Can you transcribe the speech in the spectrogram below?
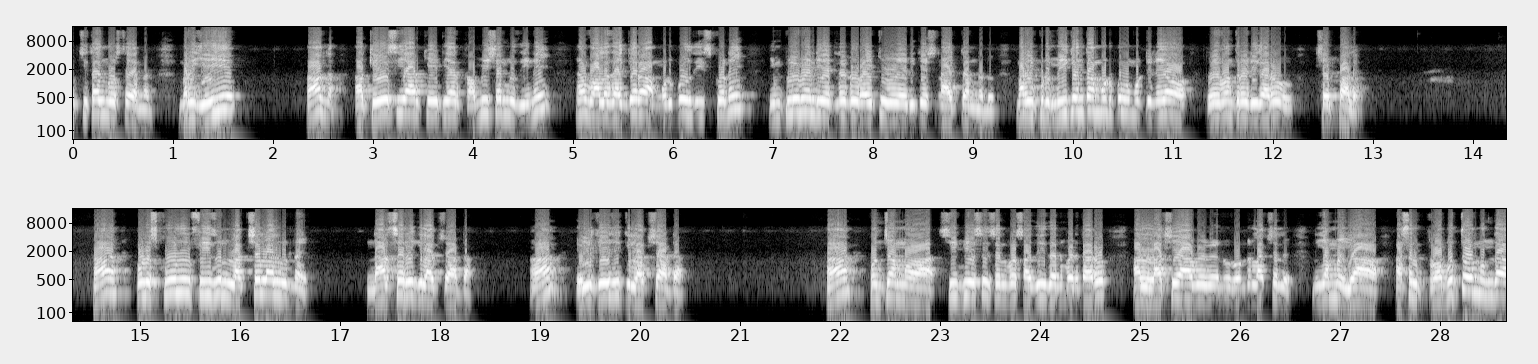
ఉచితంగా వస్తాయి అన్నాడు. మరి ఏ ఆ కేసీఆర్ కేటీఆర్ కమిషన్లు తిని వాళ్ళ దగ్గర ముడుపులు తీసుకొని ఇంప్లిమెంట్ చేయట్లేదు రైట్ టు ఎడ్యుకేషన్ యాక్ట్ అన్నాడు. మరి ఇప్పుడు మీకెంత ముడుపులు ముట్టినాయో రేవంత్ రెడ్డి గారు చెప్పాలి. ఇప్పుడు స్కూల్ ఫీజులు లక్షలాలు ఉన్నాయి. నర్సరీకి లక్ష అట. ఎల్కేజీకి లక్ష అట. కొంచెం సిబిఎస్ఈ సిలబస్ అది ఇదని పెడతారు. ఆ లక్ష యాభై వేలు రెండు లక్షలు. నీ యా, అసలు ప్రభుత్వం ఉందా?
